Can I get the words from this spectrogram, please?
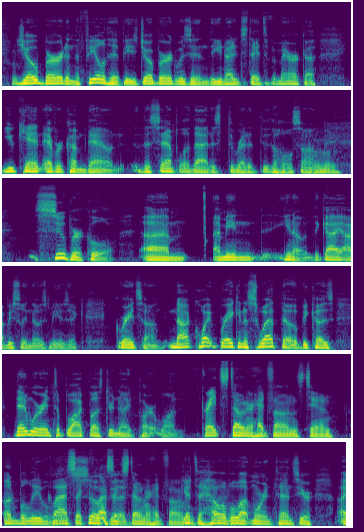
Joe Byrd and the Field Hippies. Joe Byrd was in the United States of America. You can't ever come down. The sample of that is threaded through the whole song. Super cool. Um, I mean, you know, the guy obviously knows music. Great song. Not quite breaking a sweat though, because then we're into Blockbuster Night Part One. Great stoner headphones tune. Unbelievable. Classic, So classic good. stoner headphones. Gets a hell of a lot more intense here. I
